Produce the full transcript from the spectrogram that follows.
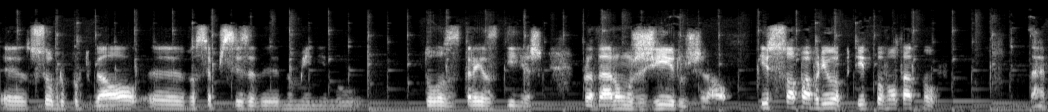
eh, sobre Portugal, você precisa de no mínimo 12, 13 dias para dar um giro geral. Isso só para abrir o apetite para voltar de novo. Tá?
